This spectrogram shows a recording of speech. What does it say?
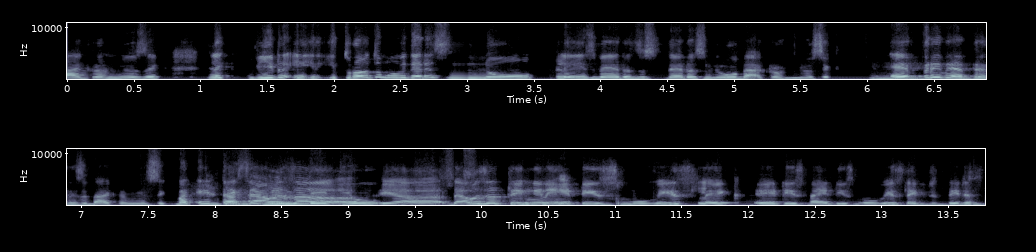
background music like we do, i- i- throughout the movie there is no place where is there is no background music. Mm. everywhere there is a background music but it doesn't that was take a you yeah that was a thing in 80s movies like 80s 90s movies like they just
